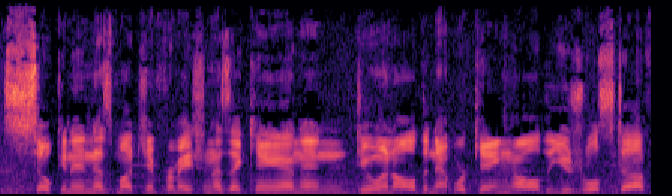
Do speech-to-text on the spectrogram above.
soaking in as much information as I can and doing all the networking, all the usual stuff.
